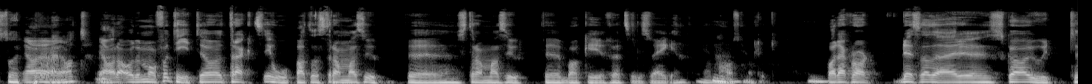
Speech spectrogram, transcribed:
stort Ja, ja, problem ja. igjen. ja da, og de må få tid til å trekke seg opp igjen og strammes opp, eh, strammes opp bak i fødselsveien. slikt. Og det er klart, disse der skal ut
